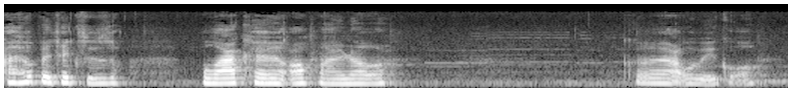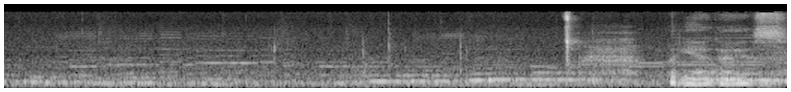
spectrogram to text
I hope it takes this black hair off my nose. That would be cool. But yeah, guys,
